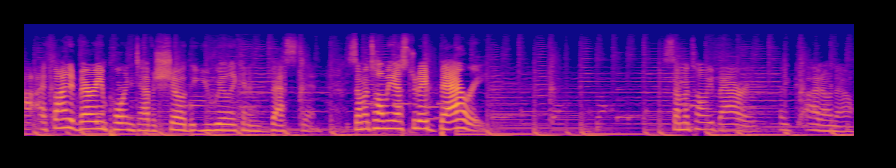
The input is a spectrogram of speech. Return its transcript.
I, I find it very important to have a show that you really can invest in. Someone told me yesterday Barry. Someone told me Barry. Like I don't know.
